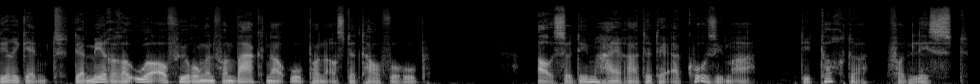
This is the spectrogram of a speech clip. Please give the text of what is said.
Dirigent, der mehrere Uraufführungen von Wagner-Opern aus der Taufe hob. Außerdem heiratete er Cosima, die Tochter von Liszt.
